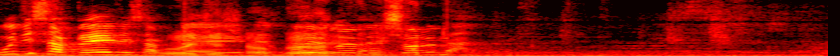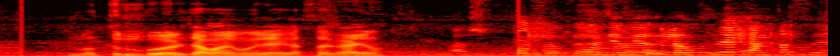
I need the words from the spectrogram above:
ওই যে সাপটা এই যে সাপটা ওই যে এই সাপ, যে। ওই সাপটা। নতুন বউয়ের জামাই মরে গেছে গায়ও ওই যে বেহুলা উপরে কান্তাছে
